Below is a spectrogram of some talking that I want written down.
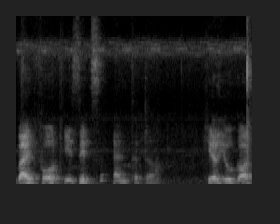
by 4 is its nth term. Here you got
